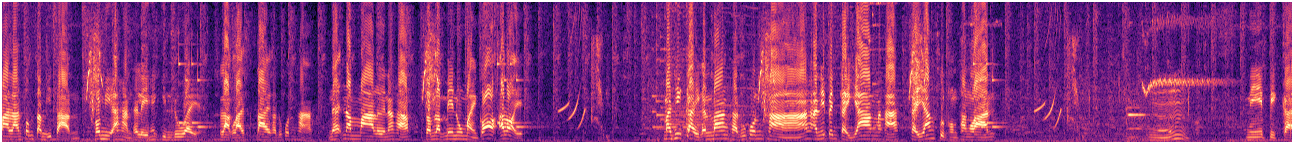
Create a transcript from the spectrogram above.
มาร้านส้มตำอีสาน ก็มีอาหารทะเลให้กินด้วย หลากหลายสไตล์ค่ะทุกคนค่ะ แนะนำมาเลยนะคะสำหรับเมนูใหม่ก็อร่อย มาที่ไก่กันบ้างค่ะทุกคนค่ะอันนี้เป็นไก่ย่างนะคะ ไก่ย่างสุดของทางร้านอืมนี่ปีกไก่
